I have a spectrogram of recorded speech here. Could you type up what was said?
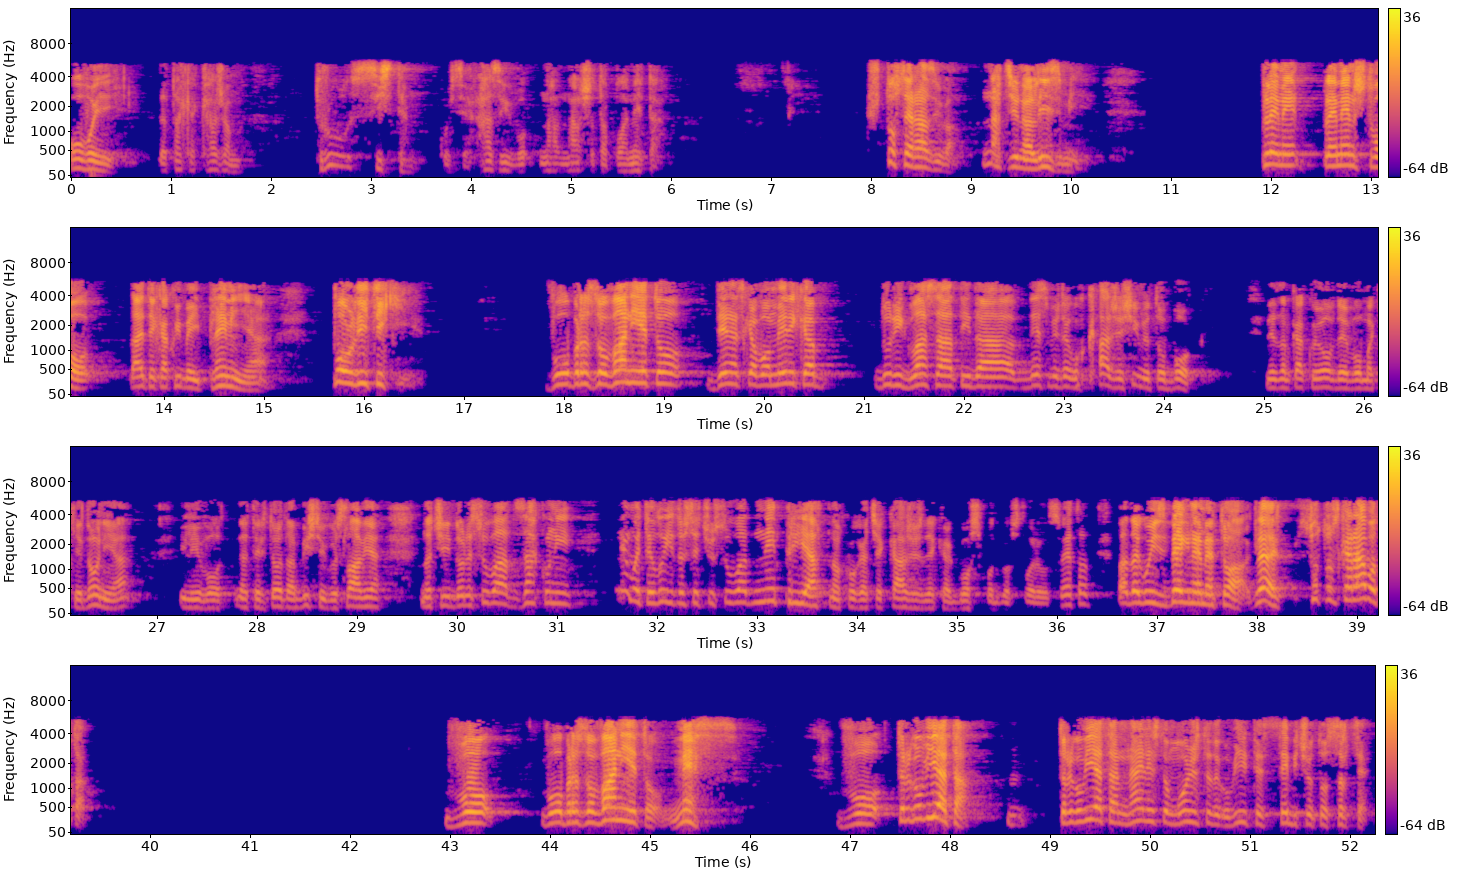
овој да така кажам, трул систем кој се развива на нашата планета. Што се развива? Национализми, племен, племенство, дајте како има и племиња, политики. Во образованието, денеска во Америка, дури гласаат и да не смеш да го кажеш името Бог. Не знам како е овде во Македонија, или во, на територијата на Бишна Југославија, значи донесуваат закони, немојте луѓето се чувствуваат непријатно кога ќе кажеш дека Господ го створил светот, па да го избегнеме тоа. Гледај, сотоска работа. Во, во образованието, мес, во трговијата, трговијата најлесно можете да го видите себичното срце.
